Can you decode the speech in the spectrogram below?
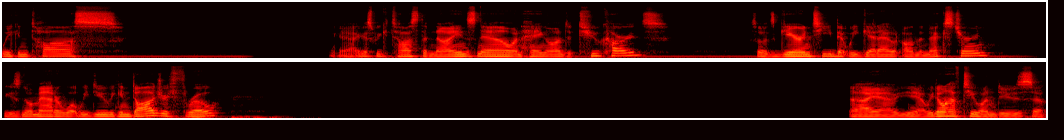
We can toss yeah, I guess we could toss the nines now and hang on to two cards. So it's guaranteed that we get out on the next turn. Because no matter what we do, we can dodge or throw. Uh, yeah, yeah, we don't have two undos, so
